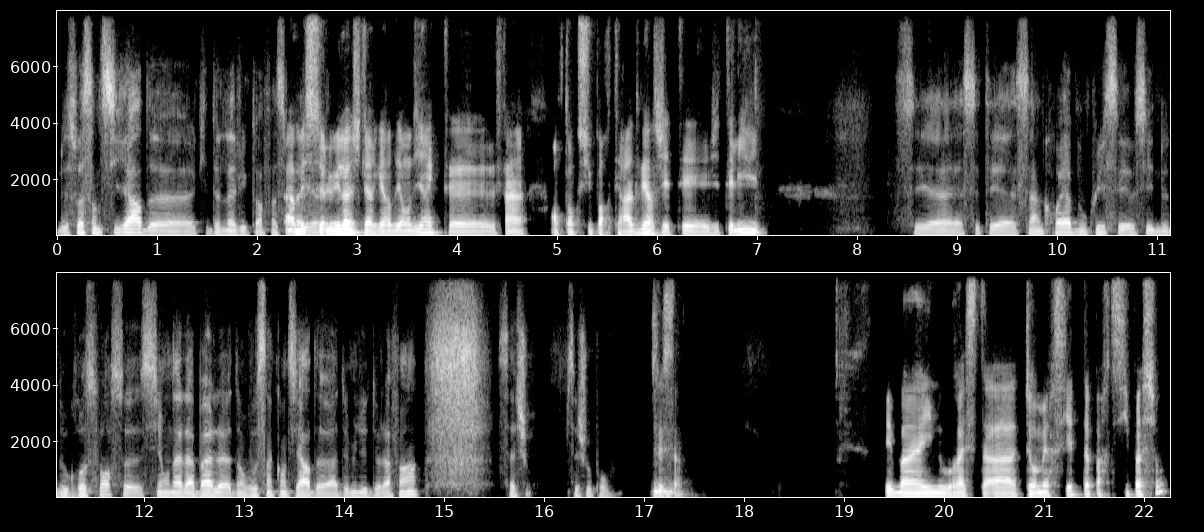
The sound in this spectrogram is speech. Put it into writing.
le 66 yards euh, qui donne la victoire face à Ah, mais celui-là, je l'ai regardé en direct. Euh, enfin, en tant que supporter adverse, j'étais, j'étais livide. C'est, c'était, c'est incroyable. Donc, oui, c'est aussi une de nos grosses forces. Si on a la balle dans vos 50 yards à deux minutes de la fin, c'est chaud. C'est chaud pour vous. C'est ça. Eh ben, il nous reste à te remercier de ta participation.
